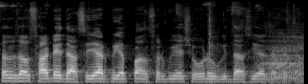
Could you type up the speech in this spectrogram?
ਸੰਧੂ ਸਾਹਿਬ 10500 ਰੁਪਇਆ 500 ਰੁਪਇਆ ਛੋੜ ਹੋਊਗੀ 10000 ਦਾ ਕੱਟਾ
